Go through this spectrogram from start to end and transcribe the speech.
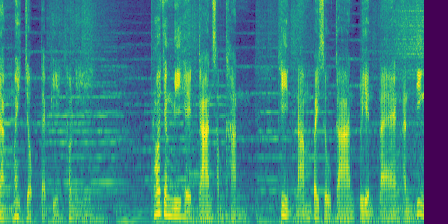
ยังไม่จบแต่เพียงเท่านี้ เพราะยังมีเหตุการณ์สำคัญ ที่นำไปสู่การเปลี่ยนแปลงอันยิ่ง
